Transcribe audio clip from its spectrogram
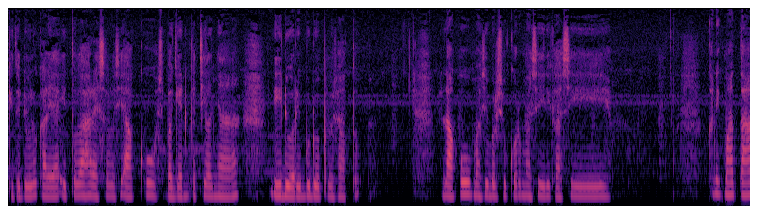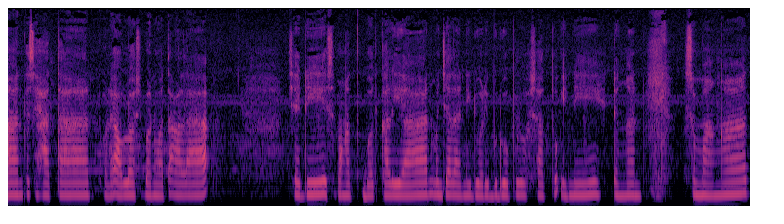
Gitu dulu kali ya. Itulah resolusi aku sebagian kecilnya di 2021 dan aku masih bersyukur masih dikasih kenikmatan kesehatan oleh Allah Subhanahu wa taala jadi semangat buat kalian menjalani 2021 ini dengan semangat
